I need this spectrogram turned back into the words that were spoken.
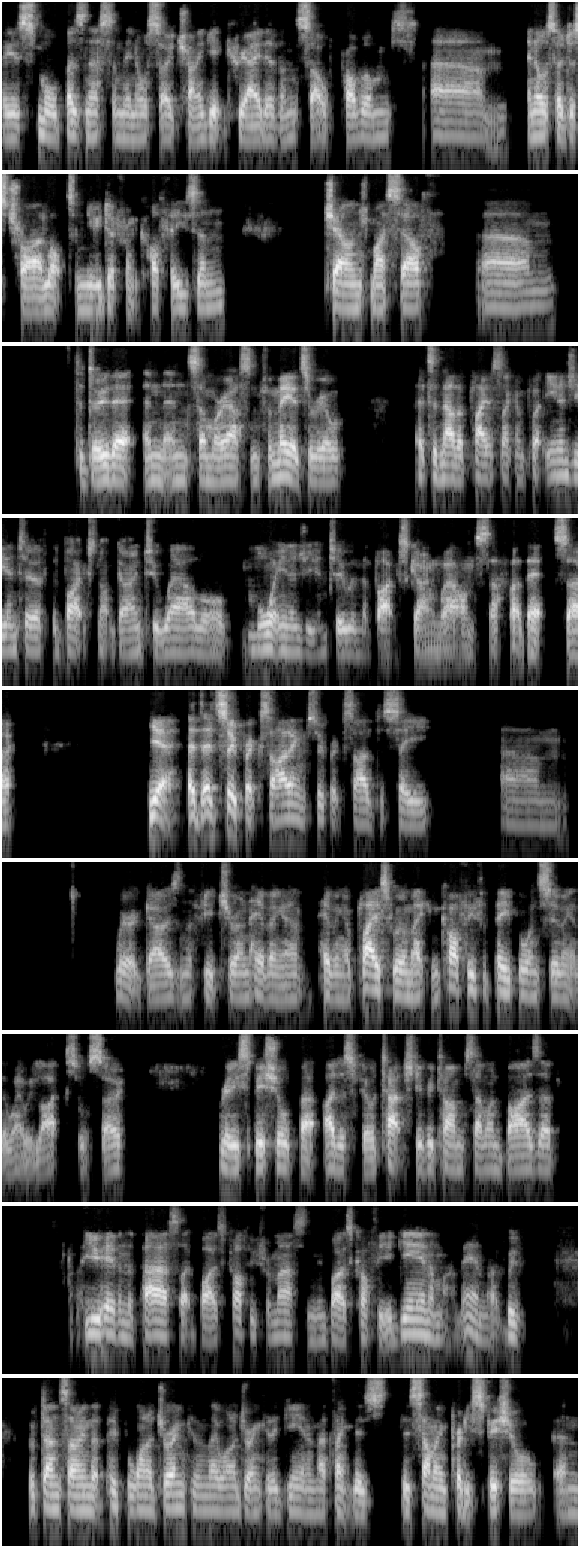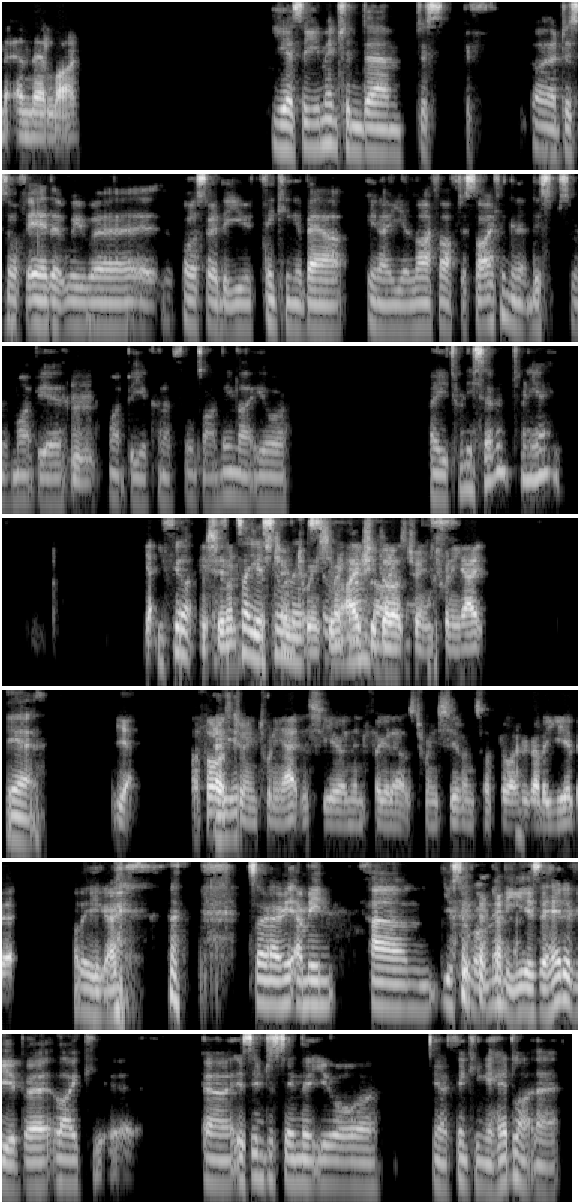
I guess small business and then also trying to get creative and solve problems um, and also just try lots of new different coffees and challenge myself um, to do that and, somewhere else. And for me it's a real it's another place I can put energy into if the bike's not going too well or more energy into when the bike's going well and stuff like that. So yeah it, it's super exciting. I'm super excited to see um, where it goes in the future and having a having a place where we're making coffee for people and serving it the way we like is also really special. But I just feel touched every time someone buys a you have in the past like buys coffee from us and then buys coffee again. I'm like, man, like we've we've done something that people want to drink and they want to drink it again. And I think there's there's something pretty special in in that alone. Yeah, so you mentioned um, just uh, just off air that we were also that you're thinking about you know your life after cycling and that this sort of might be a mm. might be a kind of full time thing like you're are you 27 28 yeah you feel 27 like you're still, 27. Still I actually thought I was turning 28 yeah. Yeah. I thought I was turning 28 this year and then figured out it was 27 so I feel like I got a year back. Well there you go. So I mean I mean um you've still got many years ahead of you but like uh, it's interesting that you're you know thinking ahead like that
